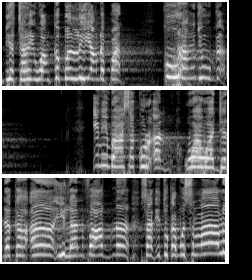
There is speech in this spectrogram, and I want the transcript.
Dia cari uang kebeli yang depan, kurang juga. Ini bahasa Quran. Wa wajadaka ailan fa'agna. Saat itu kamu selalu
